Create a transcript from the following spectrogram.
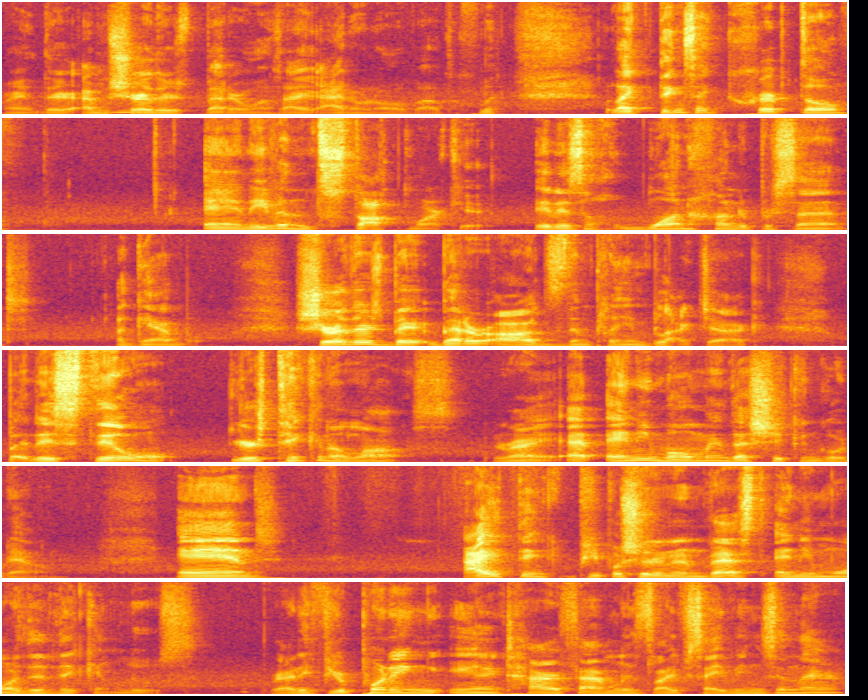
right? There i'm sure mm-hmm. there's better ones. I, I don't know about them. Like things like crypto and even stock market it is 100% a gamble. Sure there's be- better odds than playing blackjack but it's still you're taking a loss right? At any moment that shit can go down. And i think people shouldn't invest any more than they can lose right? If you're putting your entire family's life savings in there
